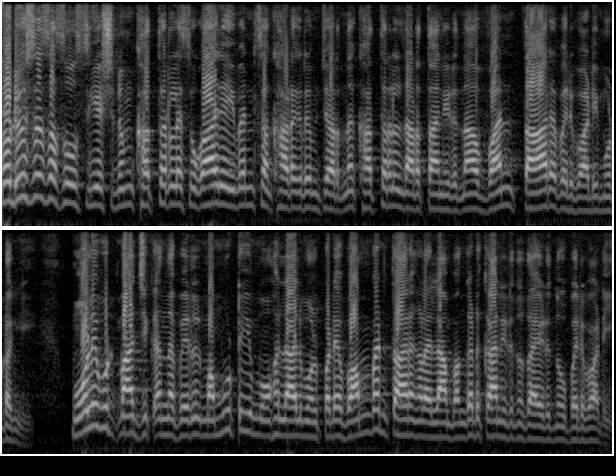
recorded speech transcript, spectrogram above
പ്രൊഡ്യൂസേഴ്സ് അസോസിയേഷനും ഖത്തറിലെ സ്വകാര്യ ഇവന്റ് സംഘാടകരും ചേർന്ന് ഖത്തറിൽ നടത്താനിരുന്ന വൻ താരപരിപാടി മുടങ്ങി. മോളിവുഡ് മാജിക് എന്ന പേരിൽ മമ്മൂട്ടിയും മോഹൻലാലും ഉൾപ്പെടെ വമ്പൻ താരങ്ങളെല്ലാം പങ്കെടുക്കാനിരുന്നതായിരുന്നു പരിപാടി.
